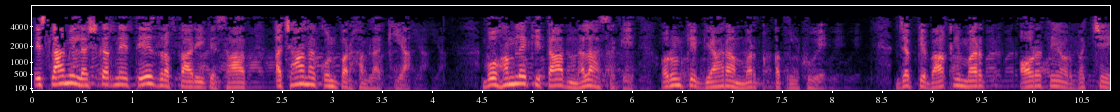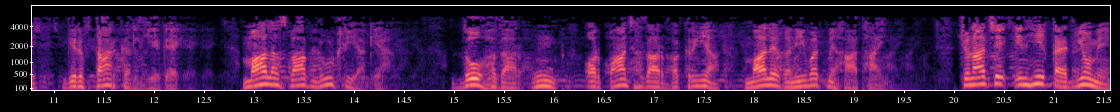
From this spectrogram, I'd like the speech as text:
اسلامی لشکر نے تیز رفتاری کے ساتھ اچانک ان پر حملہ کیا۔ وہ حملے کی تاب نہ لا سکے اور ان کے گیارہ مرد قتل ہوئے، جبکہ باقی مرد، عورتیں اور بچے گرفتار کر لیے گئے۔ مال اسباب لوٹ لیا گیا۔ دو ہزار اونٹ اور پانچ ہزار بکریاں مال غنیمت میں ہاتھ آئیں۔ چنانچہ انہی قیدیوں میں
